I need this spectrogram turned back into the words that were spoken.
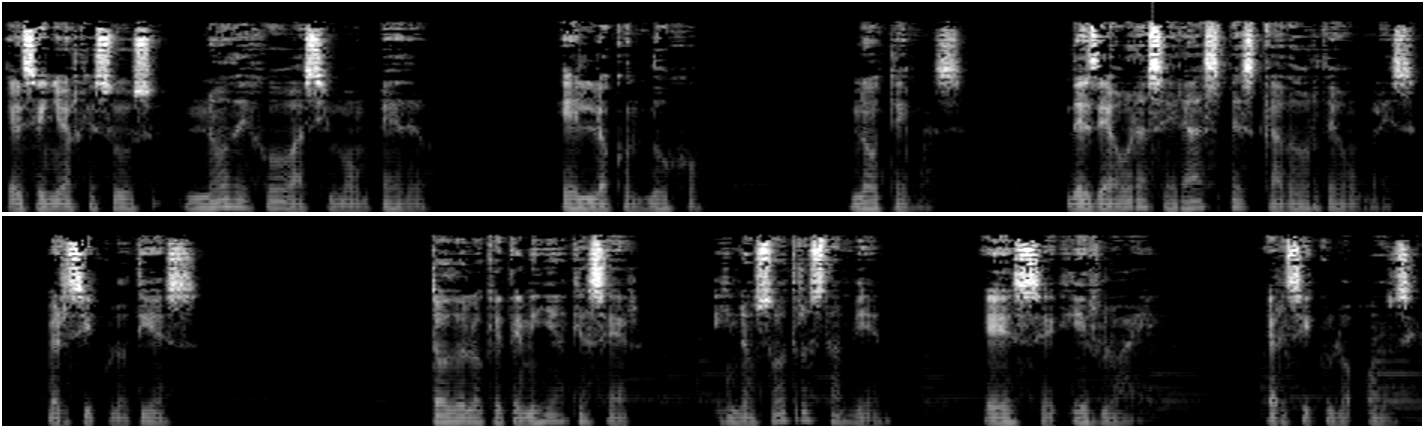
El Señor Jesús no dejó a Simón Pedro, él lo condujo. No temas, desde ahora serás pescador de hombres versículo 10. Todo lo que tenía que hacer, y nosotros también, es seguirlo a Él. Versículo 11.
